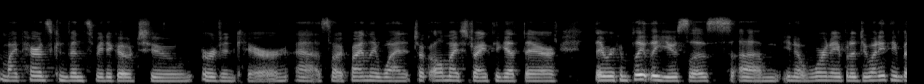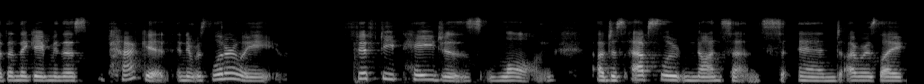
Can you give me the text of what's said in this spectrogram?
my parents convinced me to go to urgent care. Uh, so I finally went. It took all my strength to get there. They were completely useless, um, you know, weren't able to do anything. But then they gave me this packet, and it was literally 50 pages long of just absolute nonsense. And I was like,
